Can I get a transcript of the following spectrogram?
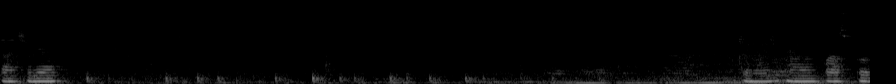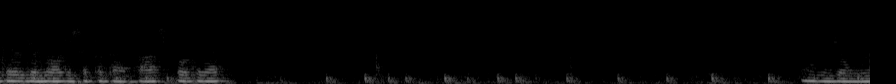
ফার্সের ফার্স্ট প্রোটিনের জন্য রিসেপ্টর থাকে ফার্স্ট প্রোটিনের জন্য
